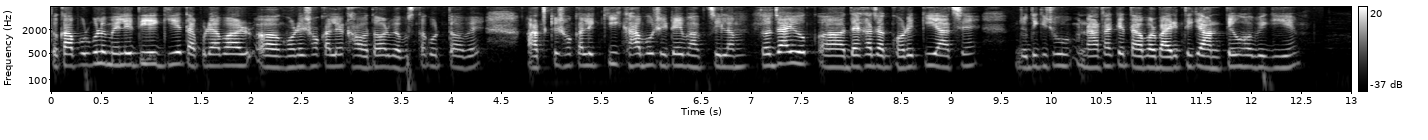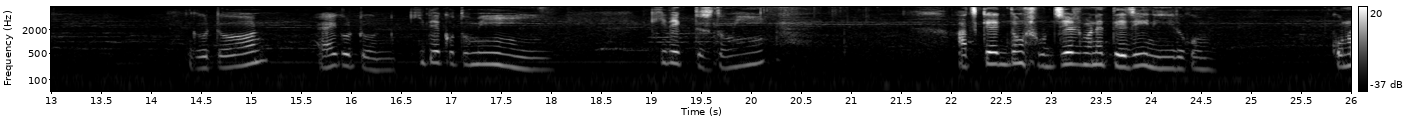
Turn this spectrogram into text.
তো কাপড়গুলো মেলে দিয়ে গিয়ে তারপরে আবার ঘরে সকালের খাওয়া দাওয়ার ব্যবস্থা করতে হবে। আজকে সকালে কি খাব সেটাই ভাবছিলাম। তো যাই হোক দেখা যাক ঘরে কি আছে। যদি কিছু না থাকে তা আবার বাইরে থেকে আনতেও হবে গিয়ে। গুটন, এই গুটন, কি দেখো তুমি? কি দেখতেছ তুমি? আজকে একদম সূর্যের মানে তেজেই নেই এরকম। কোনো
